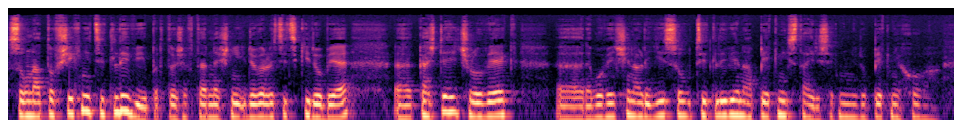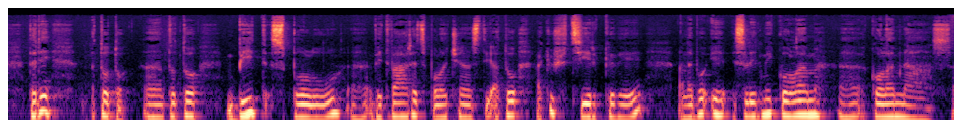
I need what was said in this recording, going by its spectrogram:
jsou na to všichni citliví, protože v té dnešní idealistické době eh, každý člověk eh, nebo většina lidí jsou citliví na pěkný vztah, když se k ním někdo pěkně chová. Tedy toto, toto být spolu, vytvářet společenství, a to ať už v církvi, anebo i s lidmi kolem, kolem nás.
